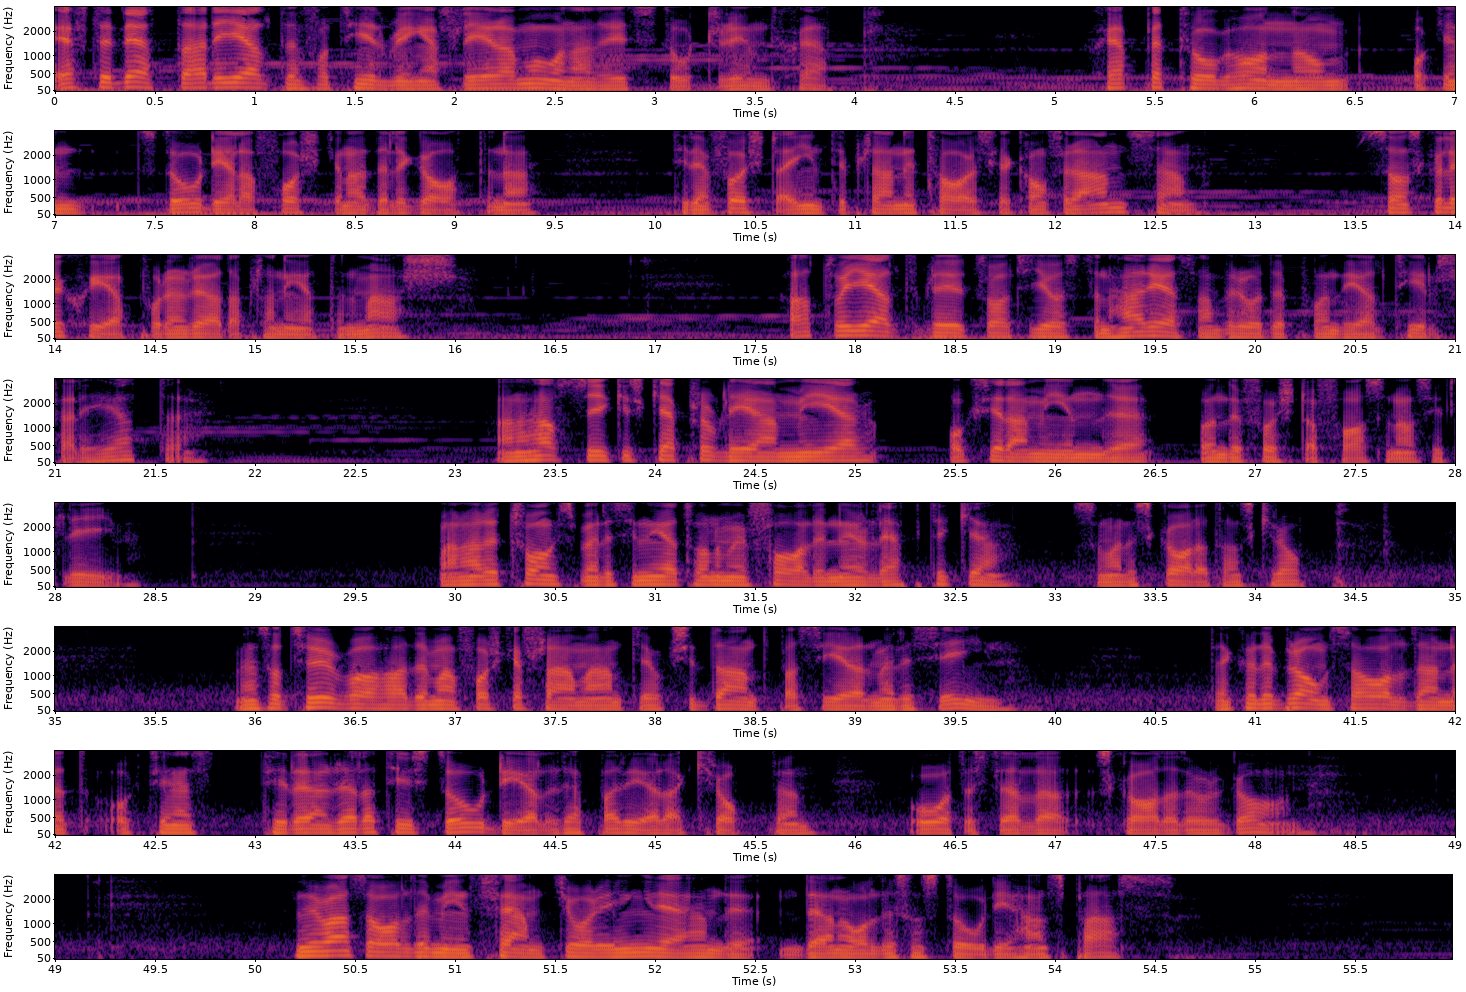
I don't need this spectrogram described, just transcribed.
Efter detta hade hjälten fått tillbringa flera månader i ett stort rymdskepp. Skeppet tog honom och en stor del av forskarna och delegaterna till den första interplanetariska konferensen som skulle ske på den röda planeten Mars. Att vår hjälte blev utvald till just den här resan berodde på en del tillfälligheter. Han har haft psykiska problem mer och sedan mindre under första fasen av sitt liv. Man hade tvångsmedicinerat honom med farlig neuroleptika som hade skadat hans kropp. Men så tur var hade man forskat fram antioxidantbaserad medicin. Den kunde bromsa åldrandet och till en, till en relativt stor del reparera kroppen och återställa skadade organ. Nu var hans ålder minst 50 år yngre än den ålder som stod i hans pass.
